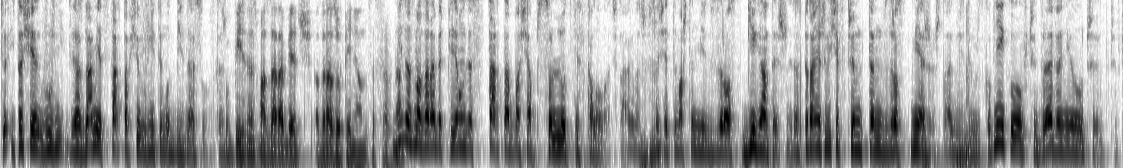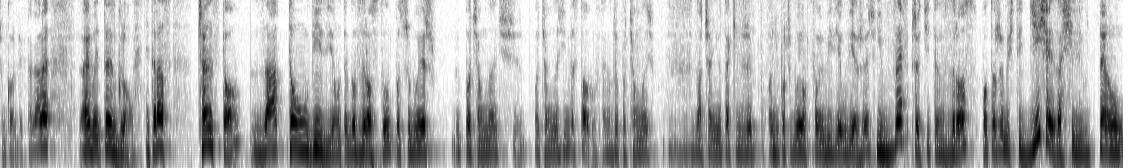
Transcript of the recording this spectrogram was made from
to, i to się różni, dla mnie startup się różni tym od biznesu. Też Bo biznes ma zarabiać od razu pieniądze, prawda? Biznes ma zarabiać pieniądze, startup ma się absolutnie skalować, tak? Znaczy, W sensie ty masz ten mieć wzrost gigantyczny. Teraz pytanie oczywiście, w czym ten wzrost mierzysz, tak? W liczbie użytkowników, czy w revenue, czy, czy w czymkolwiek, tak? Ale jakby to jest growth. I teraz często za tą wizją tego wzrostu potrzebujesz pociągnąć, pociągnąć inwestorów, tak? Pociągnąć w znaczeniu takim, że oni potrzebują w twoją wizję uwierzyć i wesprzeć ci ten wzrost po to, żebyś ty dzisiaj zasilił tę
